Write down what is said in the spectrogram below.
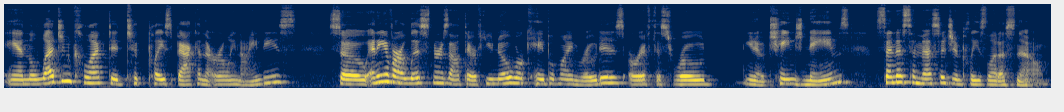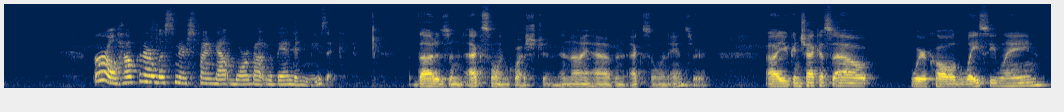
And the legend collected took place back in the early 90s. So, any of our listeners out there, if you know where Cable Line Road is or if this road, you know, changed names, send us a message and please let us know. Earl, how can our listeners find out more about your band and music? That is an excellent question, and I have an excellent answer. Uh, you can check us out. We're called Lacey Lane.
